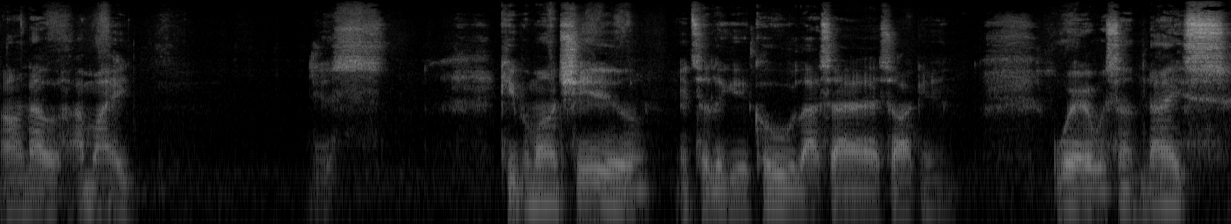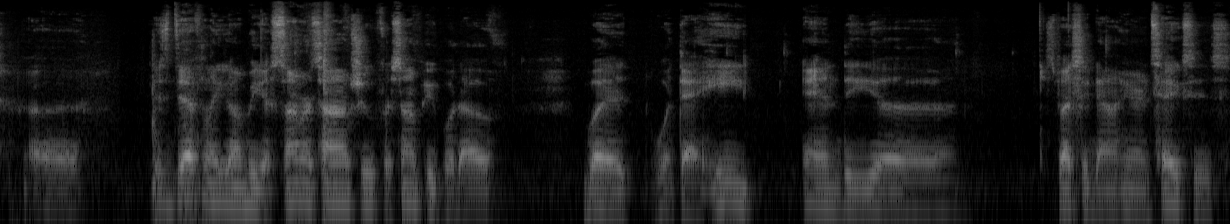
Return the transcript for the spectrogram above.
I don't know, I might just keep them on chill until it get cool outside so I can wear it with something nice. Uh, it's definitely gonna be a summertime shoe for some people though. But with that heat and the uh, especially down here in Texas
